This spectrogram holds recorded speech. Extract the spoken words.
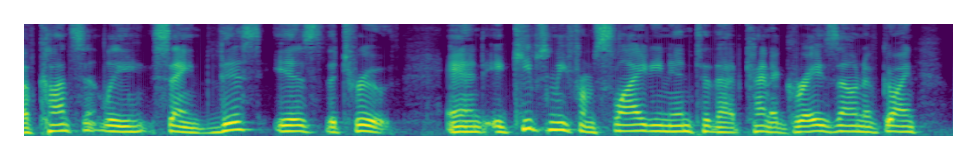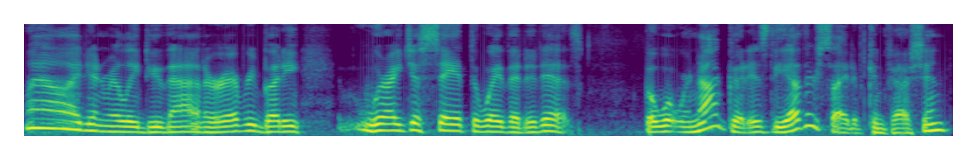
of constantly saying, This is the truth. And it keeps me from sliding into that kind of gray zone of going, well, I didn't really do that, or everybody, where I just say it the way that it is. But what we're not good is the other side of confession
